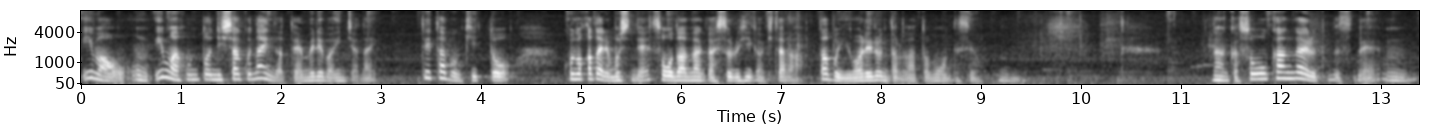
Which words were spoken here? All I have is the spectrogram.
今を、うん、今本当にしたくないんだったらやめればいいんじゃない？って多分きっとこの方にもしね相談なんかする日が来たら多分言われるんだろうなと思うんですよ。うん。なんかそう考えるとですね、うん、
